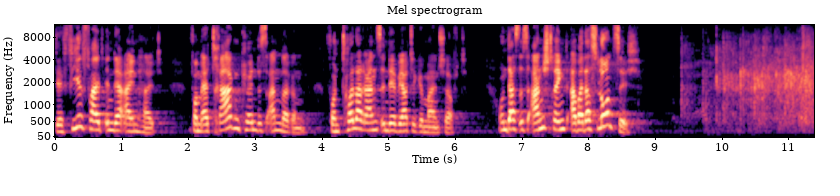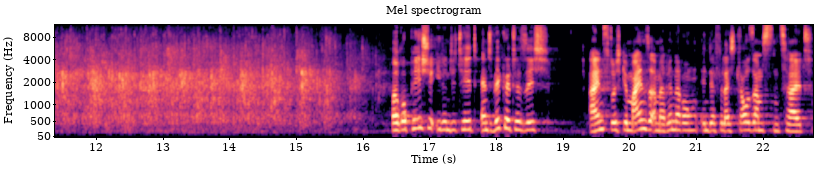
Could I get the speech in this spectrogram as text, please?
der Vielfalt in der Einheit, vom Ertragen können des anderen, von Toleranz in der Wertegemeinschaft. Und das ist anstrengend, aber das lohnt sich. Europäische Identität entwickelte sich einst durch gemeinsame Erinnerung in der vielleicht grausamsten Zeit,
